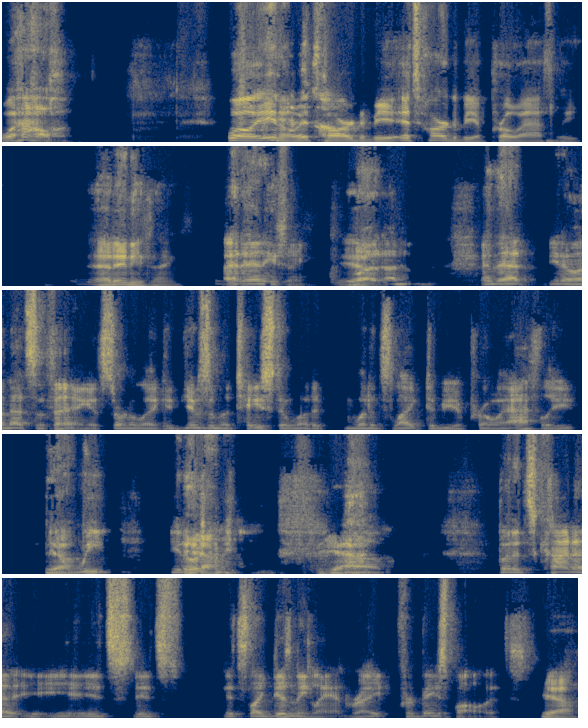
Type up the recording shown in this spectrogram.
Wow. Well, you know, it's hard to be it's hard to be a pro athlete at anything. At anything. Yeah. But um, and that, you know, and that's the thing. It's sort of like it gives them a taste of what it what it's like to be a pro athlete. Yeah. We, you know yeah. I mean? Yeah. Um, but it's kind of it's it's it's like Disneyland, right? For baseball. It's yeah.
